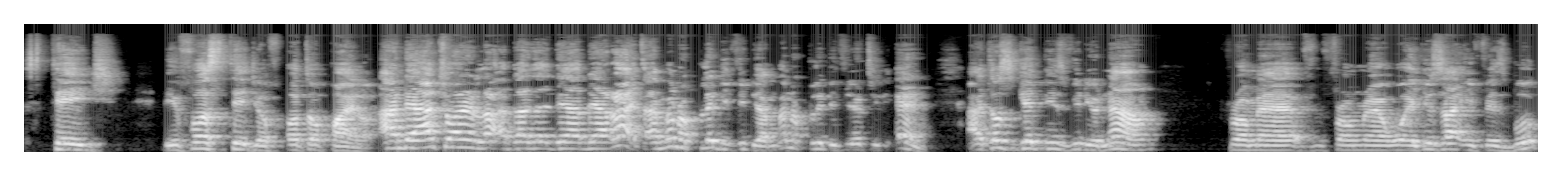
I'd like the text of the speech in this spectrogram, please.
stage the first stage of autopilot. And they actually they are, they are right. I'm going to play the video. I'm going to play the video to the end. I just get this video now from uh, from uh, a user in facebook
